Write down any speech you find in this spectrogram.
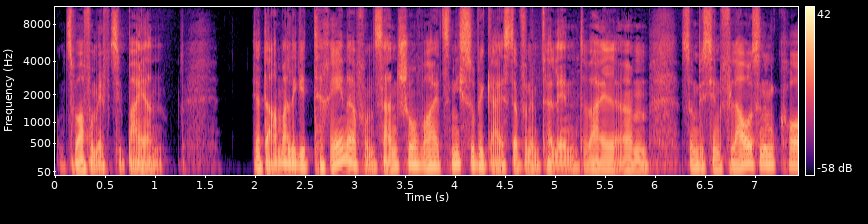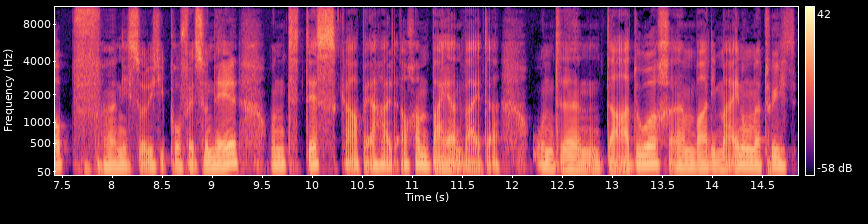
und zwar vom FC Bayern der damalige Trainer von Sancho war jetzt nicht so begeistert von dem Talent, weil ähm, so ein bisschen Flausen im Kopf, nicht so richtig professionell und das gab er halt auch an Bayern weiter. Und ähm, dadurch ähm, war die Meinung natürlich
